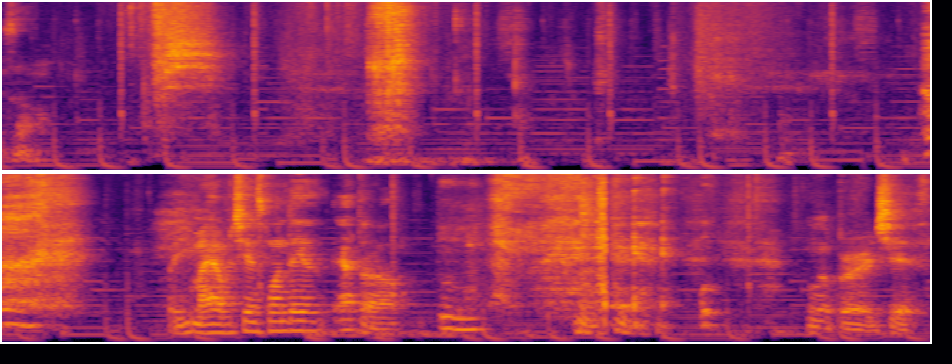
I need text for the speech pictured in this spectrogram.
So. Well, you might have a chance one day after all. Little bird chest.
